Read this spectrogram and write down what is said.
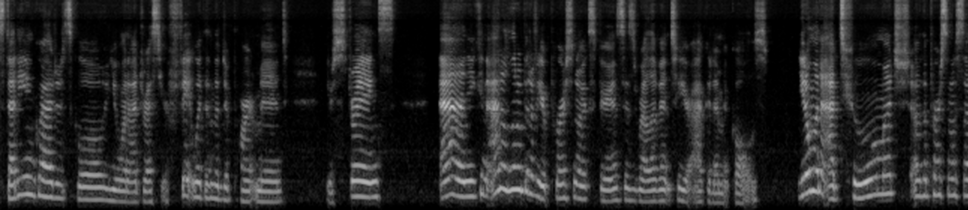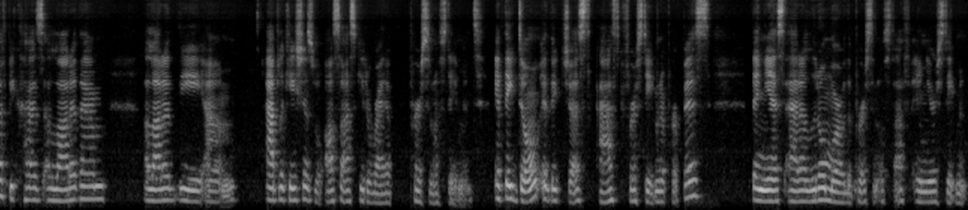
study in graduate school, you want to address your fit within the department, your strengths, and you can add a little bit of your personal experiences relevant to your academic goals. You don't want to add too much of the personal stuff because a lot of them, a lot of the um, applications will also ask you to write a personal statement. If they don't, if they just ask for a statement of purpose, then yes, add a little more of the personal stuff in your statement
